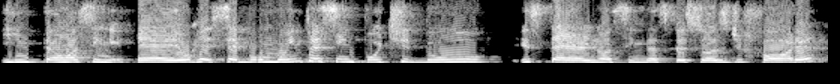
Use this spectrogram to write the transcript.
Então, assim, é, eu recebo muito esse input do externo, assim, das pessoas de fora,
